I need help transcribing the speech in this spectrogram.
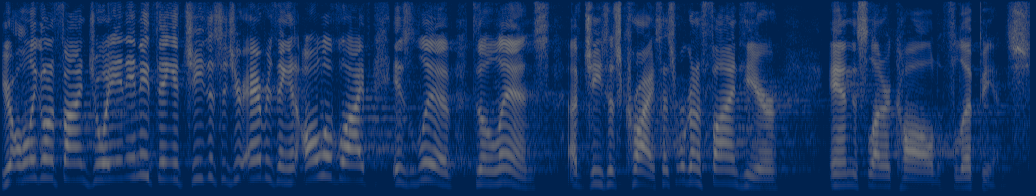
You're only going to find joy in anything if Jesus is your everything. And all of life is lived through the lens of Jesus Christ. That's what we're going to find here in this letter called Philippians.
